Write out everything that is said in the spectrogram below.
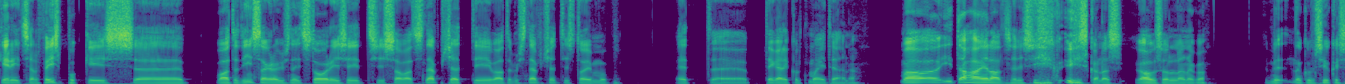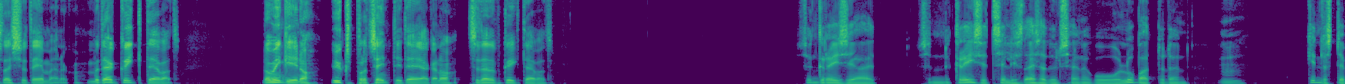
kerid seal Facebookis, vaatad Instagramis neid story sid, siis avad Snapchati, vaatad, mis Snapchatis toimub. et äh, tegelikult ma ei tea, noh. ma ei taha elada sellises ühi- ühiskonnas, aus olla nagu. Me nagu siukest asju teeme nagu, ma tean, kõik teevad no mingi noh, üks protsent ei tee, aga noh, see tähendab, kõik teevad. see on crazy ja, et see on crazy, et sellised asjad üldse nagu lubatud on. Mm. kindlasti,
